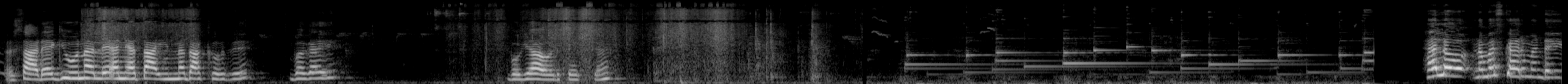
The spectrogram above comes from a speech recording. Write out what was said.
साड्या घेऊन आले आणि आता आईंना दाखवते. बघा हे बघूया आवडते का हॅलो नमस्कार मंडळी.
